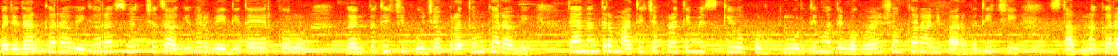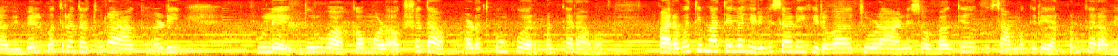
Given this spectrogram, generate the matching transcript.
परिधान करावे. घरात स्वच्छ जागेवर वेदी तयार करून गणपतीची पूजा प्रथम करावी. त्यानंतर मातीच्या प्रतिमेस किंवा मूर्तीमध्ये भगवान शंकर आणि पार्वतीची स्थापना करावी. बेलपत्र धतुरा आघाडी फुले दुर्वा कमळ अक्षता हळद कुंकू अर्पण करावं. पार्वती मातेला हिरवी साडी हिरवा चुळा आणि सौभाग्य सामग्री अर्पण करावी.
